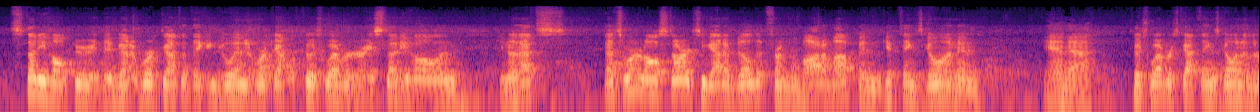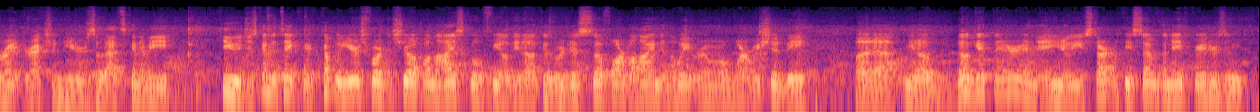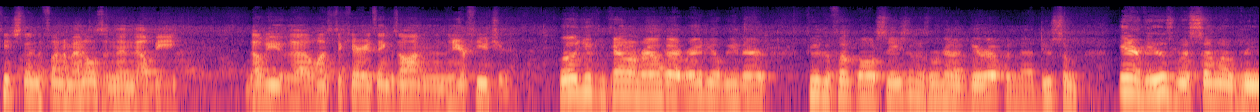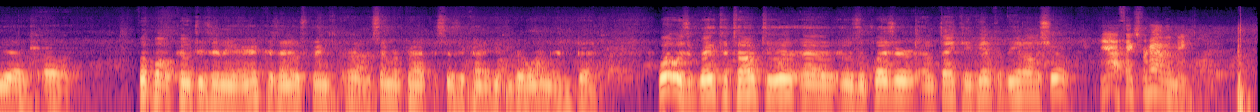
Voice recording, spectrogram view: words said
study hall period, they've got it worked out that they can go in and work out with Coach Weber during study hall. And you know, that's that's where it all starts. You got to build it from the bottom up and get things going. And and uh, Coach Weber's got things going in the right direction here. So that's going to be huge. It's going to take a couple years for it to show up on the high school field. You know, because we're just so far behind in the weight room of where we should be. But uh, you know they'll get there, and you know you start with these seventh and eighth graders and teach them the fundamentals, and then they'll be they'll be the ones to carry things on in the near future. Well, you can count on Round Guy Radio be there through the football season as we're going to gear up and uh, do some interviews with some of the uh, uh, football coaches in the area because I know spring or the summer practices are kind of getting going. And uh, well, it was great to talk to you. Uh, it was a pleasure, and thank you again for being on the show. Yeah, thanks for having me.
